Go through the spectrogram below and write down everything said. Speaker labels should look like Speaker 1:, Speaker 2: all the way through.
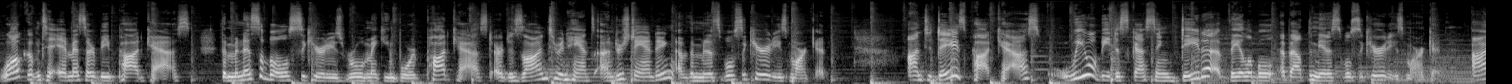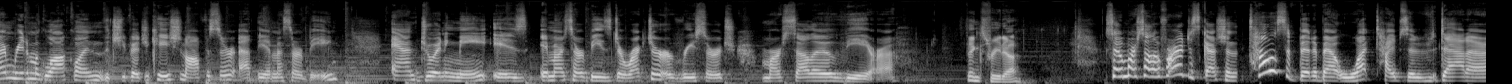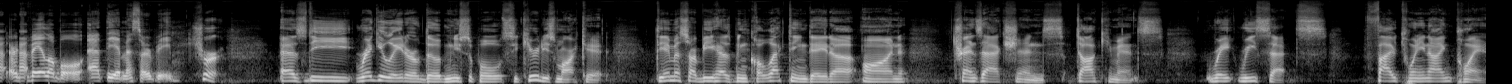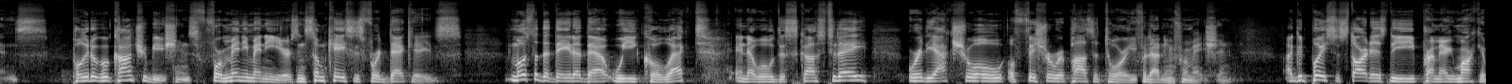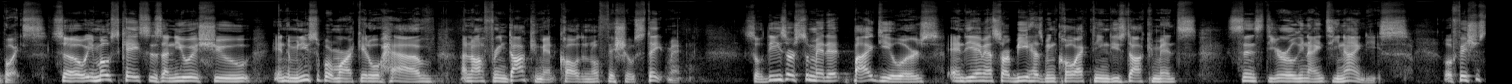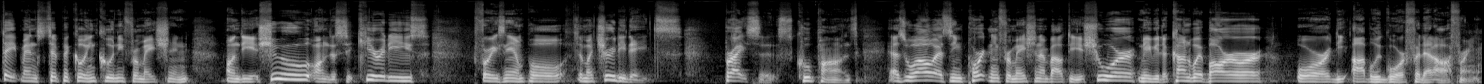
Speaker 1: Welcome to MSRB Podcast. The Municipal Securities Rulemaking Board podcast are designed to enhance understanding of the municipal securities market. On today's podcast, we will be discussing data available about the municipal securities market. I'm Rita McLaughlin, the Chief Education Officer at the MSRB, and joining me is MSRB's Director of Research, Marcelo Vieira.
Speaker 2: Thanks, Rita.
Speaker 1: So, Marcelo, for our discussion, tell us a bit about what types of data are available at the MSRB.
Speaker 2: Sure. As the regulator of the municipal securities market, the MSRB has been collecting data on transactions, documents, rate resets, 529 plans, political contributions for many, many years, in some cases for decades. Most of the data that we collect and that we'll discuss today were the actual official repository for that information. A good place to start is the primary marketplace. So, in most cases, a new issue in the municipal market will have an offering document called an official statement. So, these are submitted by dealers, and the MSRB has been collecting these documents since the early 1990s. Official statements typically include information on the issue, on the securities, for example, the maturity dates, prices, coupons, as well as important information about the issuer, maybe the conduit borrower, or the obligor for that offering.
